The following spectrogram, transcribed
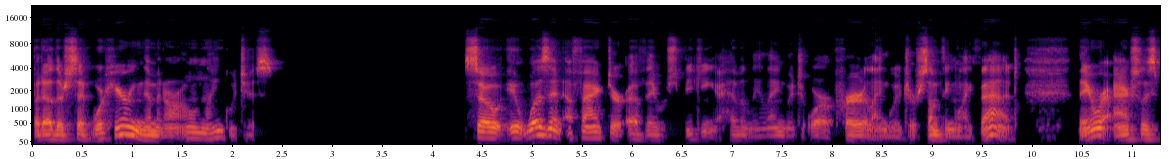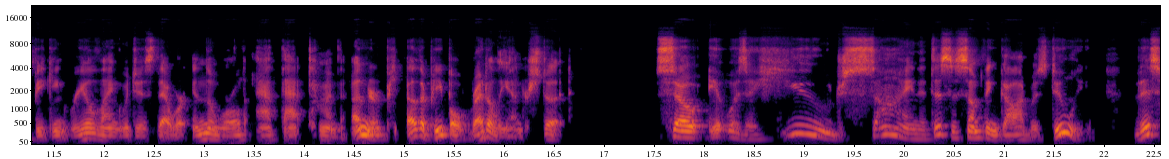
But others said, "We're hearing them in our own languages." So it wasn't a factor of they were speaking a heavenly language or a prayer language or something like that. They were actually speaking real languages that were in the world at that time that under, other people readily understood. So it was a huge sign that this is something God was doing. This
